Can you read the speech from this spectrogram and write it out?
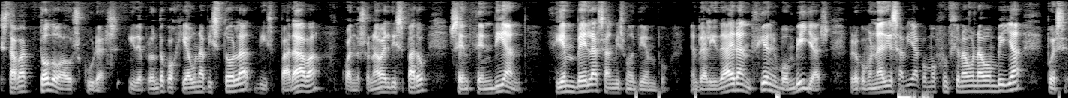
estaba todo a oscuras y de pronto cogía una pistola, disparaba cuando sonaba el disparo, se encendían 100 velas al mismo tiempo. En realidad eran 100 bombillas, pero como nadie sabía cómo funcionaba una bombilla, pues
